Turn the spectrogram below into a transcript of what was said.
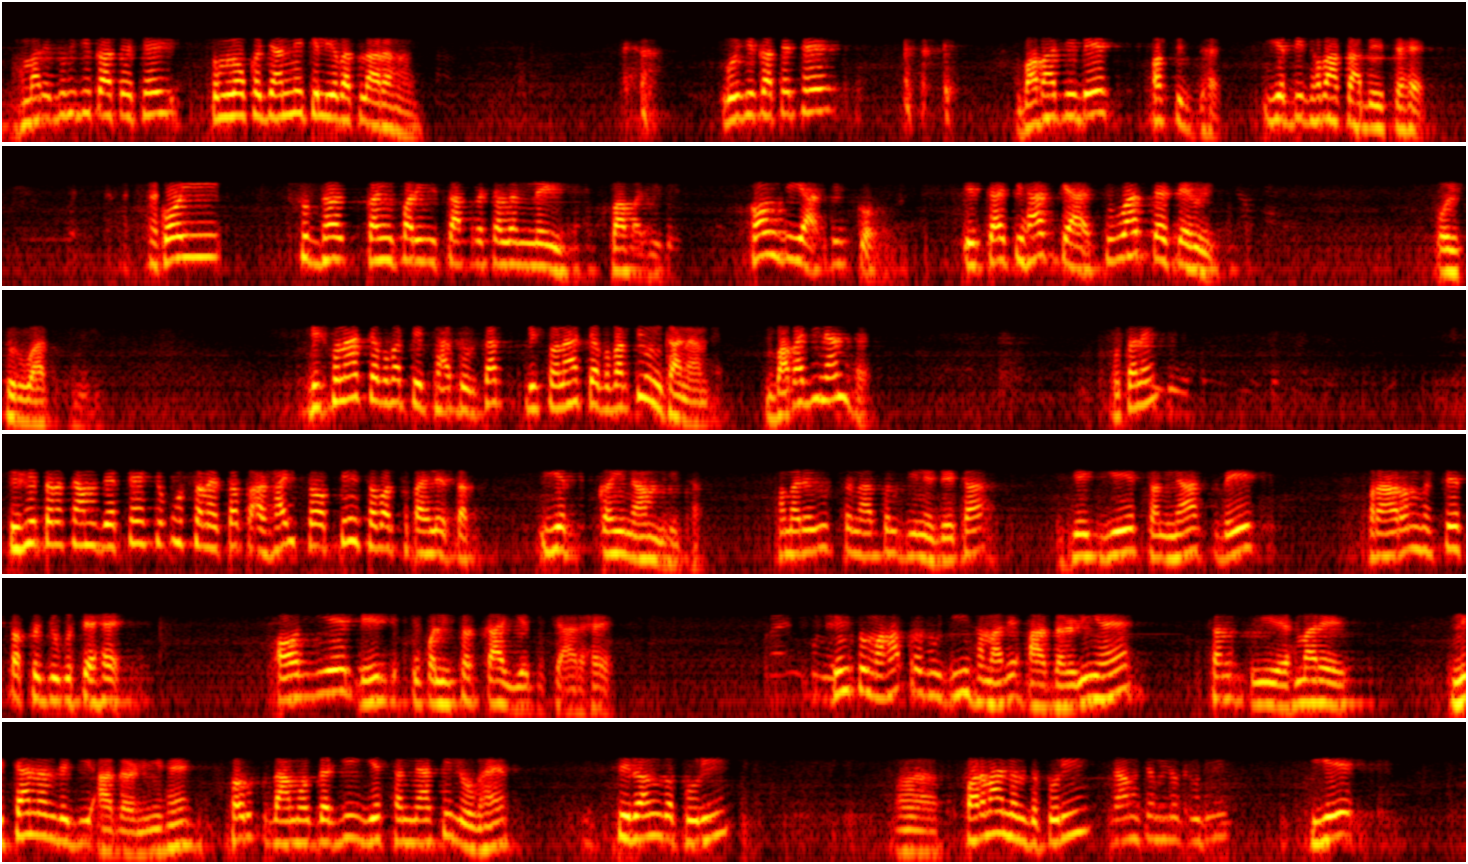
हमारे गुरु जी कहते थे, तुम लोग को जानने के लिए बतला रहा हूँ। गुरु जी कहते थे बाबा जी बेश असिद्ध है। ये विधवा का बेश है। कोई शुद्ध कहीं पर इसका प्रचलन नहीं बाबा जी कौन दिया? किसको? इसका इतिहास क्या है? शुरुआत कैसे हुई? कोई शुरुआत हुई विश्वनाथ चक्रवर्ती ठाकुर तक विश्वनाथ चक्रवर्ती उनका नाम है। बाबा जी नाम है। होता नहीं? इसी तरह से हम देखते हैं कि उस समय तक, अढ़ाई सौ, तीन सौ वर्ष पहले तक, ये कहीं नाम नहीं था। हमारे सनातन जी ने देखा ये ये संन्यास देश प्रारंभ से सतयुग से है। और ये वेद उपनिषद का ये विचार है। किंतु महाप्रभु जी हमारे आदरणीय हैं ये हमारे नित्यानंद जी आदरणीय हैं स्वरूप दामोदर जी ये सन्यासी लोग हैं श्रीरंगपुरी परमानंदपुरी रामचंद्रपुरी ये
